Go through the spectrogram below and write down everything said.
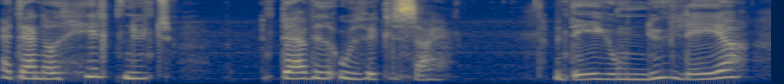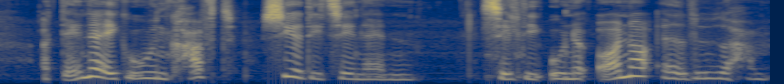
at der er noget helt nyt, der ved udvikle sig. Men det er jo en ny lære, og den er ikke uden kraft, siger de til hinanden. Selv de onde ånder adlyder ham.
